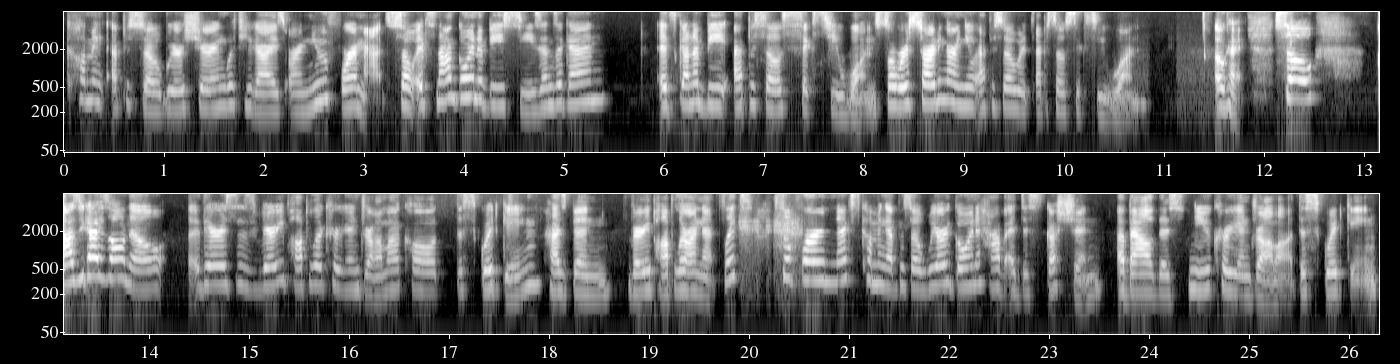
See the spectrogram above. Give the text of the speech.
coming episode, we're sharing with you guys our new format. So it's not going to be seasons again. It's going to be episode 61. So we're starting our new episode with episode 61. Okay. So as you guys all know, Uh, there is this very popular Korean drama called The Squid Game has been very popular on Netflix. So for our next coming episode, we are going to have a discussion about this new Korean drama, The Squid Game.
